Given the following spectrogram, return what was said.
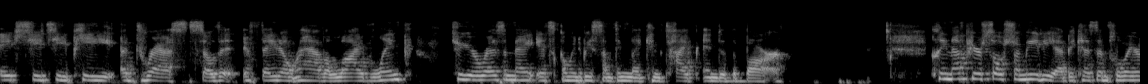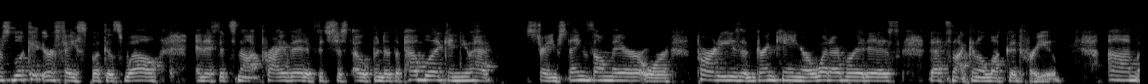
HTTP address so that if they don't have a live link to your resume, it's going to be something they can type into the bar. Clean up your social media because employers look at your Facebook as well. And if it's not private, if it's just open to the public and you have strange things on there or parties and drinking or whatever it is, that's not going to look good for you. Um,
